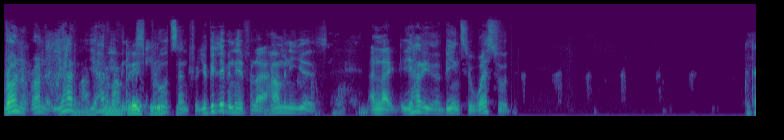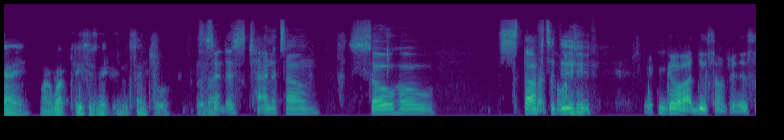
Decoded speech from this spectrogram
Runner, runner, you have With my- you have with my even Blakey. explored Central. You've been living here for like how many years? And like you haven't even been to Westwood. Guy, my workplace is next in Central. With. There's, there's Chinatown, Soho, stuff Alright, to come on. do. We can go out, do something. It's,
